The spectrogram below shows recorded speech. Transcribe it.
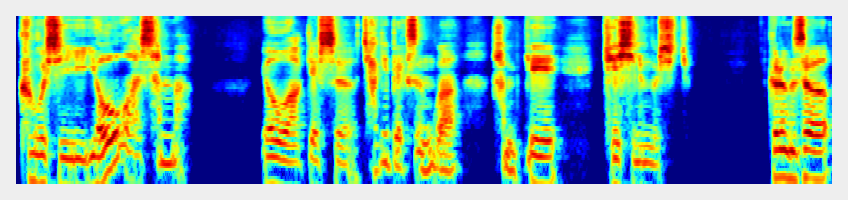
그곳이 여호와 삼마 여호와께서 자기 백성과 함께 계시는 것이죠. 그러면서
